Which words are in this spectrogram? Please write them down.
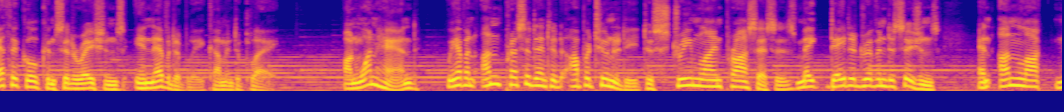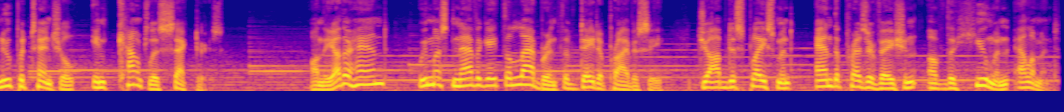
ethical considerations inevitably come into play. On one hand, we have an unprecedented opportunity to streamline processes, make data-driven decisions, and unlock new potential in countless sectors. On the other hand, we must navigate the labyrinth of data privacy, job displacement, and the preservation of the human element.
